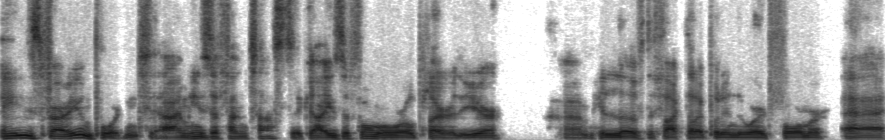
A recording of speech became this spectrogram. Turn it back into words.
He's very important. Um, he's a fantastic guy. He's a former World Player of the Year. Um, he loved the fact that I put in the word former. Uh,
